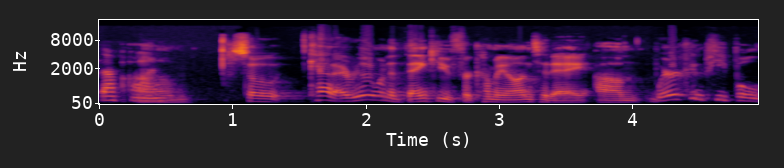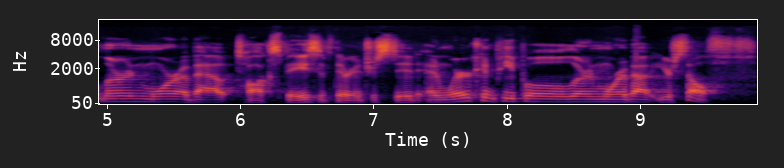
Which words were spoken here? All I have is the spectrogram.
Definitely. Um, so, Kat, I really want to thank you for coming on today. Um, where can people learn more about Talkspace if they're interested, and where can people learn more about yourself?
